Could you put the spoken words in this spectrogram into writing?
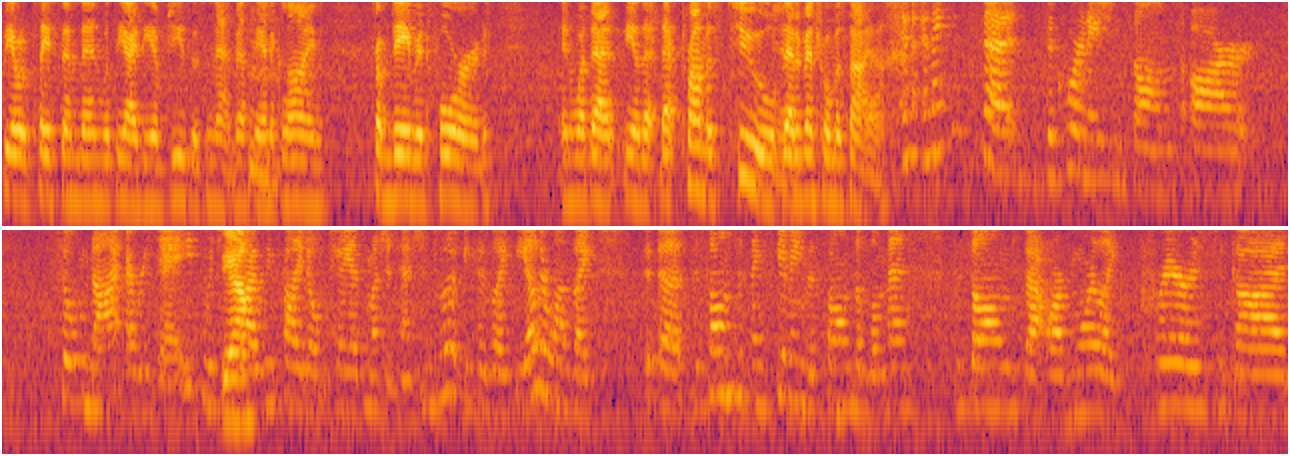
be able to place them then with the idea of Jesus and that messianic Mm-hmm. line from David forward, and what that you know that that promise to Yeah. that eventual Messiah. And, and I think that the coronation psalms are so not every day, which is Yeah. why we probably don't pay as much attention to it because, like the other ones, like the, uh, the psalms of thanksgiving, the psalms of lament, the psalms that are more like prayers to God.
